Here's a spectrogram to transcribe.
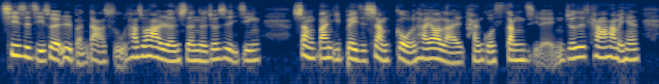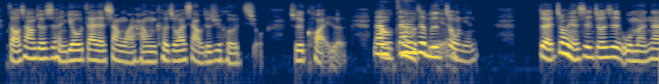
七十几岁的日本大叔，他说他的人生呢，就是已经上班一辈子上够了，他要来韩国桑吉嘞。你就是看到他每天早上就是很悠哉的上完韩文课之后，他下午就去喝酒。就是快乐，那但是这不是重点，对，重点是就是我们那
